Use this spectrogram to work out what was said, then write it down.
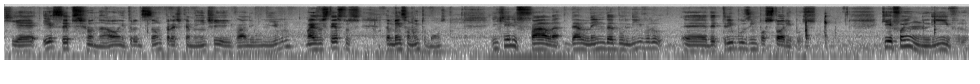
Que é excepcional, a introdução praticamente vale o livro, mas os textos também são muito bons, em que ele fala da lenda do livro é, de Tribus Impostoribus, que foi um livro,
